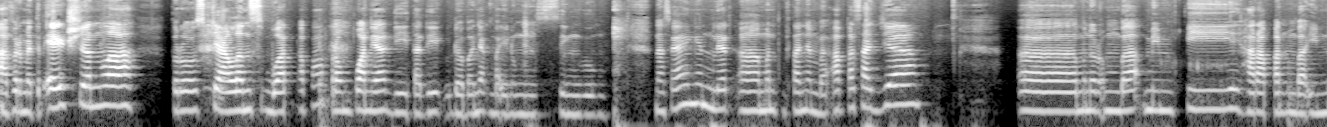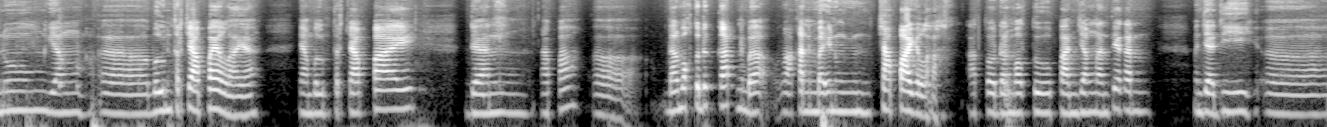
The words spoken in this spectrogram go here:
affirmative action lah, terus challenge buat apa perempuan ya di tadi udah banyak Mbak Inung singgung. Nah saya ingin melihat uh, bertanya Mbak, apa saja uh, menurut Mbak mimpi harapan Mbak Inung yang uh, belum tercapai lah ya, yang belum tercapai dan apa uh, dalam waktu dekat nih mbak akan mbak Inung capai lah. Atau dalam waktu panjang nanti akan menjadi uh,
